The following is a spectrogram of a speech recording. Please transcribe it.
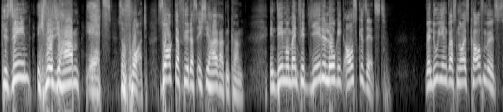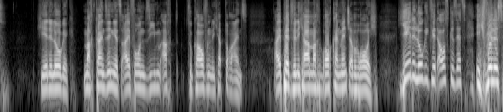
Gesehen, ich will sie haben, jetzt, sofort. Sorgt dafür, dass ich sie heiraten kann. In dem Moment wird jede Logik ausgesetzt. Wenn du irgendwas Neues kaufen willst, jede Logik. Macht keinen Sinn, jetzt iPhone 7, 8 zu kaufen. Ich habe doch eins. iPad will ich haben, braucht kein Mensch, aber brauche ich. Jede Logik wird ausgesetzt. Ich will es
